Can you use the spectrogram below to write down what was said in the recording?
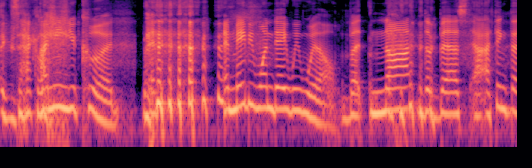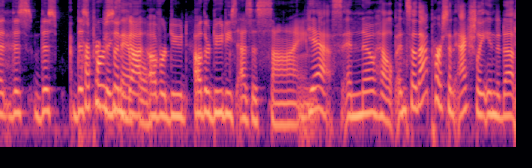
Exactly. I mean, you could. And, and maybe one day we will, but not the best. I think that this this this Perfect person got other du- other duties as a sign. Yes, and no help. And so that person actually ended up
